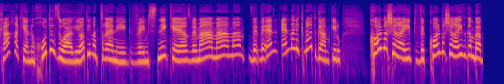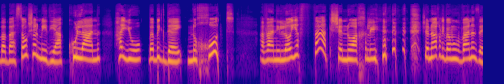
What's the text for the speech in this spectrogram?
ככה, כי הנוחות הזו, להיות עם הטרנינג ועם סניקרס ומה, מה, מה, ו- ואין אין מה לקנות גם, כאילו, כל מה שראית וכל מה שראית גם ב social media, כולן היו בבגדי נוחות. אבל אני לא יפה כשנוח לי, שנוח לי במובן הזה.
